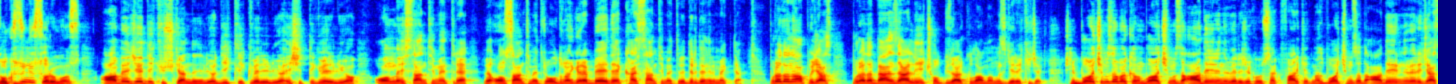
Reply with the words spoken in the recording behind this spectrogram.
Dokuzuncu sorumuz ABC dik üçgen deniliyor. Diklik veriliyor, eşitlik veriliyor. 15 santimetre ve 10 santimetre olduğuna göre BD kaç santimetredir denilmekte. Burada ne yapacağız? Burada benzerliği çok güzel kullanmamız gerekecek. Şimdi bu açımıza bakalım. Bu açımıza A değerini verecek olursak fark etmez. Bu açımıza da A değerini vereceğiz.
